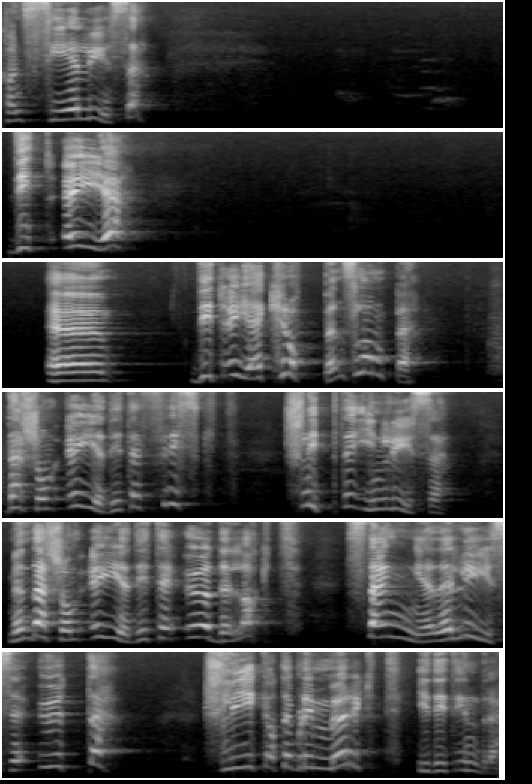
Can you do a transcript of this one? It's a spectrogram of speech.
kan se lyset. Ditt øye eh, Ditt øye er kroppens lampe. Dersom øyet ditt er friskt, slipp det inn lyset. Men dersom øyet ditt er ødelagt, stenger det lyset ute, slik at det blir mørkt i ditt indre.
